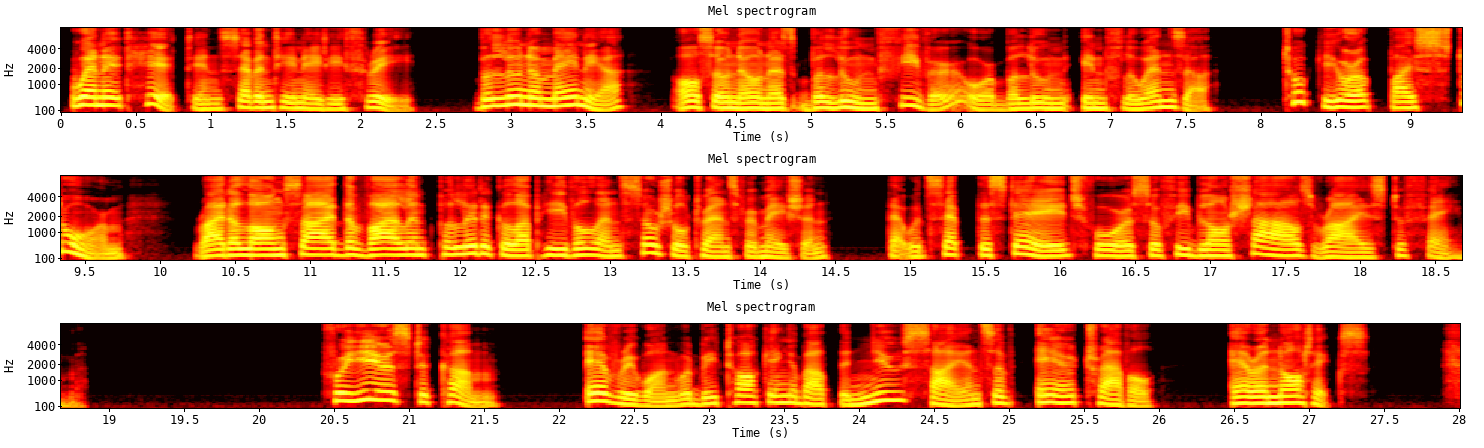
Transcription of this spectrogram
When it hit in 1783, Balloonomania, also known as balloon fever or balloon influenza, took Europe by storm, right alongside the violent political upheaval and social transformation that would set the stage for Sophie Blanchard's rise to fame. For years to come, everyone would be talking about the new science of air travel, aeronautics,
